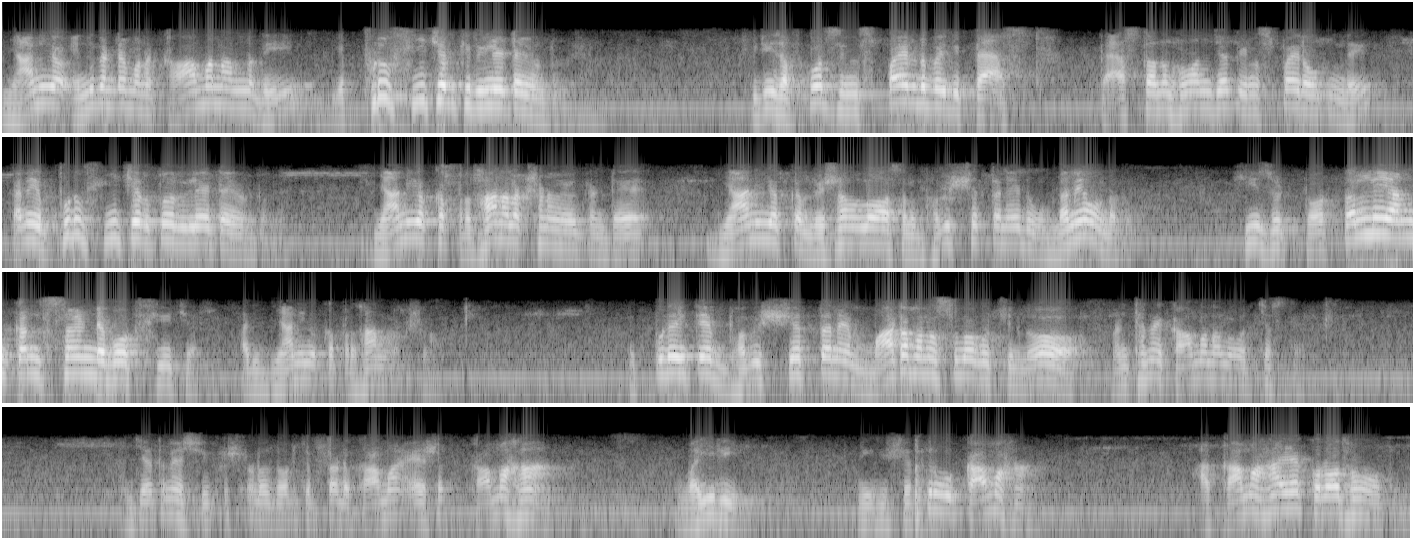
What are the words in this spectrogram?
జ్ఞాని ఎందుకంటే మన కామన్ అన్నది ఎప్పుడూ ఫ్యూచర్కి రిలేట్ అయి ఉంటుంది. It is of course inspired by the past past అనుభవం చేత ఇన్స్పైర్ అవుతుంది కానీ ఎప్పుడు ఫ్యూచర్తో రిలేట్ అయి ఉంటుంది. జ్ఞాని యొక్క ప్రధాన లక్షణం ఏమిటంటే జ్ఞాని యొక్క విషయంలో అసలు భవిష్యత్ అనేది ఉండనే ఉండదు. He totally unconcerned about future అది జ్ఞాని యొక్క ప్రధాన లక్షణం. ఎప్పుడైతే భవిష్యత్ అనే మాట మనస్సులోకి వచ్చిందో వెంటనే కామనలు వచ్చేస్తాయి. అంచేతనే శ్రీకృష్ణుడు తోట చెప్తాడు కామ ఏష కామహ వైరి. నీకు శత్రువు కామహ ఆ కామహాయ క్రోధం అవుతుంది.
